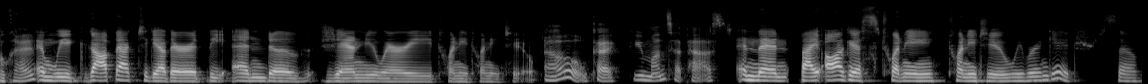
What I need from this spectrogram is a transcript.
Okay. And we got back together at the end of January 2022. Oh, okay. A few months had passed. And then by August 2022, we were engaged. So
